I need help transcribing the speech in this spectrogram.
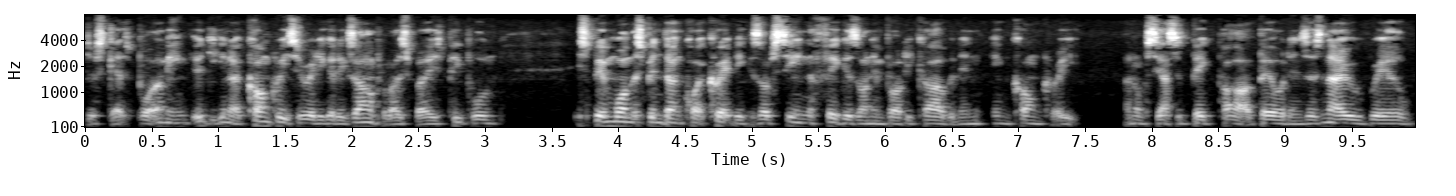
just gets bought. I mean, you know, concrete's a really good example, I suppose. People, it's been one that's been done quite quickly because I've seen the figures on embodied carbon in, in concrete, and obviously that's a big part of buildings. There's no real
